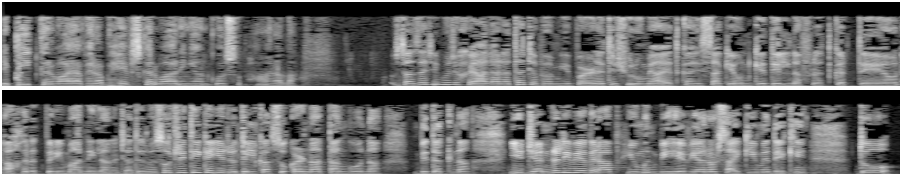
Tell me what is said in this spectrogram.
ریپیٹ کروایا پھر اب حفظ کروا رہی ہیں ان کو سبحان اللہ۔ استاذہ جی مجھے خیال آ رہا تھا جب ہم یہ پڑھ رہے تھے شروع میں آیت کا حصہ کہ ان کے دل نفرت کرتے ہیں اور آخرت پر ایمان نہیں لانا چاہتے۔ تو میں سوچ رہی تھی کہ یہ جو دل کا سکڑنا، تنگ ہونا، بدکنا، یہ جنرلی بھی اگر آپ ہیومن بہیویئر اور سائیکی میں دیکھیں تو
